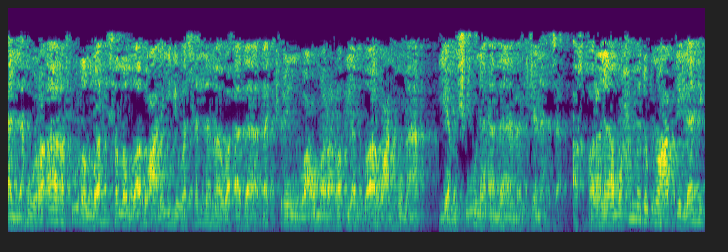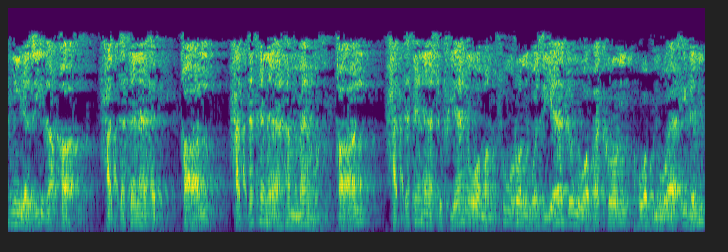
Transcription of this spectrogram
أنه رأى رسول الله صلى الله عليه وسلم وأبا بكر وعمر رضي الله عنهما يمشون أمام الجنازة. أخبرنا محمد بن عبد الله بن يزيد قال حدثنا أبي قال حدثنا همام قال حدثنا سفيان ومنصور وزياد وبكر هو ابن وائل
